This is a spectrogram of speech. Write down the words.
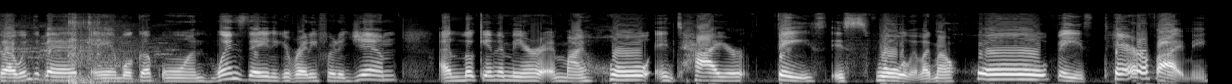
So I went to bed and woke up on Wednesday to get ready for the gym. I look in the mirror and my whole entire face is swollen. Like my whole face terrified me.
